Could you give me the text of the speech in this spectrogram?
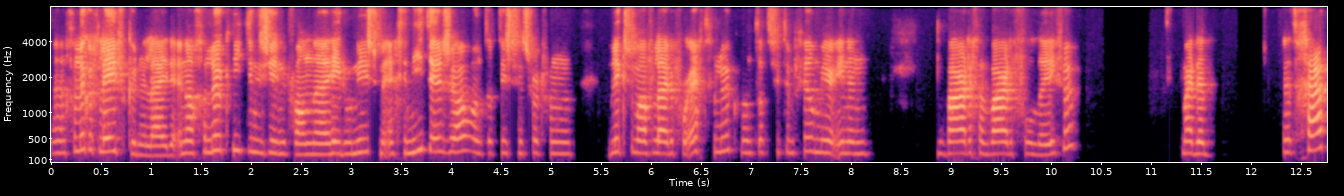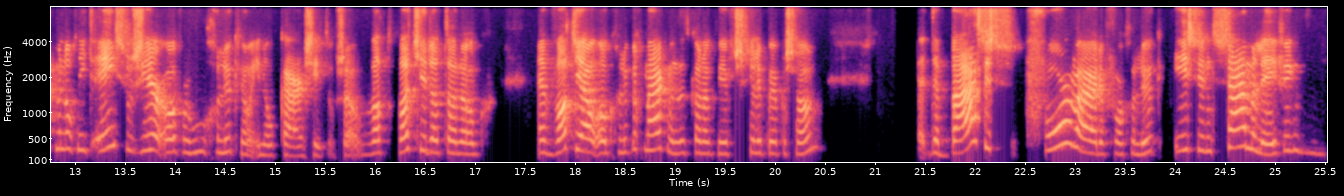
een gelukkig leven kunnen leiden. En dan geluk niet in de zin van uh, hedonisme en genieten en zo, want dat is een soort van bliksemafleider voor echt geluk, want dat zit hem veel meer in een waardig en waardevol leven. Maar de, het gaat me nog niet eens zozeer over hoe geluk nou in elkaar zit of zo. Wat, wat je dat dan ook en wat jou ook gelukkig maakt, want dat kan ook weer verschillen per persoon. De basisvoorwaarde voor geluk is een samenleving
